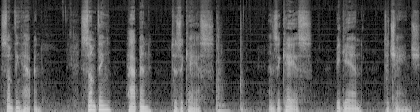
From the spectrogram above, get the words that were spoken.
Something happened. Something happened to Zacchaeus. And Zacchaeus began to change.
